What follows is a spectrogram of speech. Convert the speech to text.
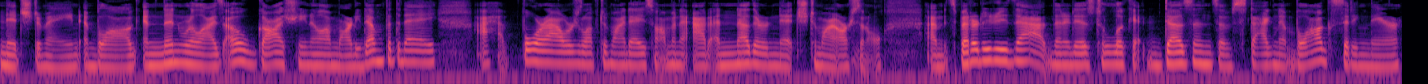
niche domain and blog and then realize, oh gosh, you know, I'm already done for the day. I have four hours left of my day, so I'm going to add another niche to my arsenal. Um, it's better to do that than it is to look at dozens of stagnant blogs sitting there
